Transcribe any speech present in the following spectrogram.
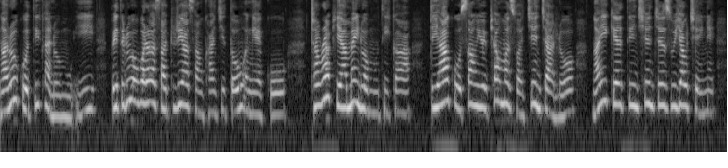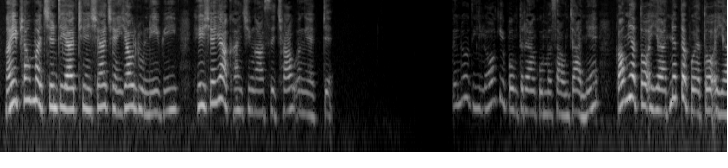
ငါတို့ကိုတိခတ်တော်မူ၏ပေတရုအဝရစာဒုတိယဆောင်ခန်းကြီး3အငယ်9 ထာဝရဘုရားမိန့်တော်မူသည်ကားတရားကိုစောင့်၍ဖြောင့်မတ်စွာကျင့်ကြလော့ငါ၏ကဲတင်ခြင်းကျေးဇူးရောက်ချိန်နှင့်ငါ၏ဖြောင့်မတ်ခြင်းတရားထင်ရှားချိန်ရောက်လူနေပြီဟေရှယခန်းကြီး56အငယ်1သ င်တို့သည်လောကီပုံတရံကိုမဆောင်ကြနှင့်ကောင်းမြတ်သောအရာနှစ်သက်ပွေသောအရာ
